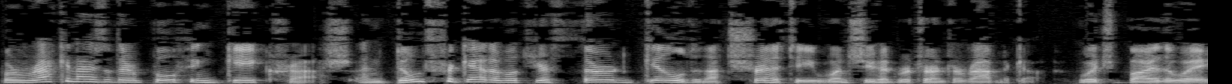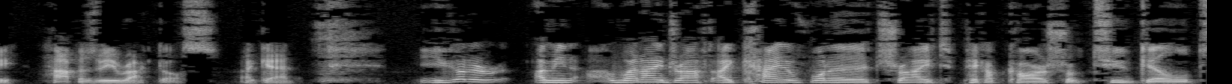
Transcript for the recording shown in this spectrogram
but recognize that they're both in Gatecrash and don't forget about your third guild in that trinity once you had returned to Ravnica, which, by the way, happens to be Rakdos again you gotta, I mean, uh, when I draft, I kind of want to try to pick up cards from two guilds,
